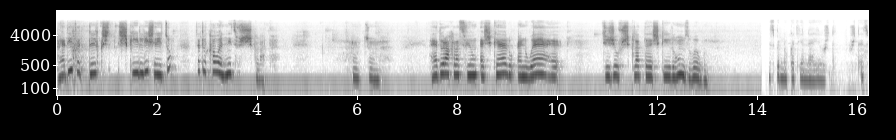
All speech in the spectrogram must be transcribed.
هادي تدلك الشكل اللي شريتو تتلقاوه نيت في الشكلاط. هانتوما هادو راه خلاص فيهم أشكال وأنواع تيجيو في الشكلاط شكيلهم زويون بالنسبة للنكت ديالنا هي وجدت وجدات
